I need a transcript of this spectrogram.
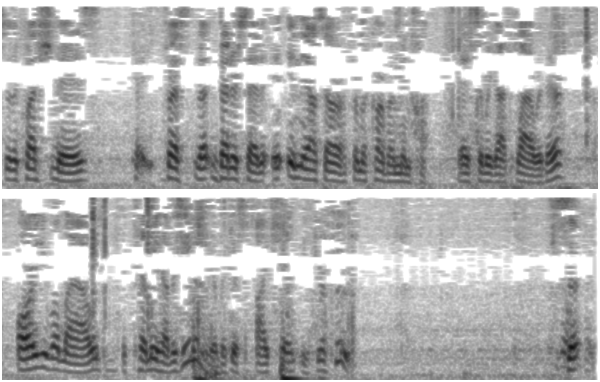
So the question is, okay, first, better said, in- in the Azara from the korban mincha. Okay, so we got flour there. Are you allowed? Can we have a zimim here? Because I can't eat your food. So,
